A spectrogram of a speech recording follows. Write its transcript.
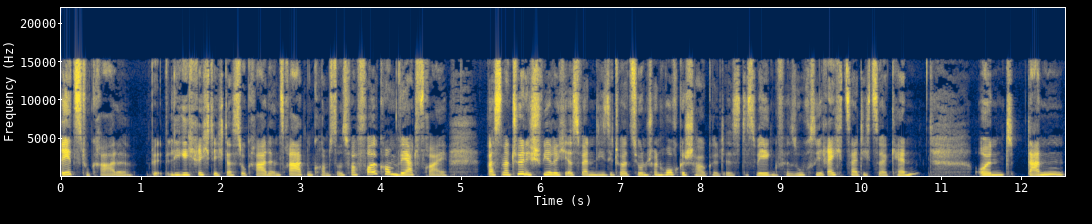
rätst du gerade? Liege ich richtig, dass du gerade ins Raten kommst? Und zwar vollkommen wertfrei. Was natürlich schwierig ist, wenn die Situation schon hochgeschaukelt ist. Deswegen versuch sie rechtzeitig zu erkennen und dann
